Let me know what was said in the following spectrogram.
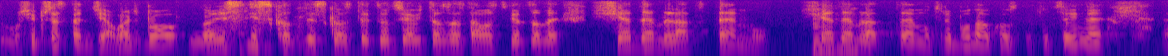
musi przestać działać, bo no jest niezgodny z konstytucją i to zostało stwierdzone 7 lat temu. Siedem mhm. lat temu Trybunał Konstytucyjny e,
